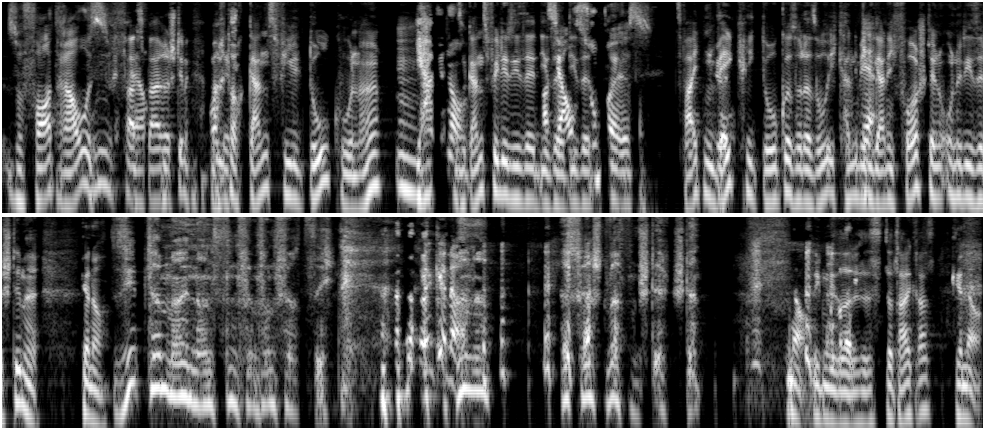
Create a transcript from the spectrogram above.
sofort raus. Unfassbare Stimme. Und- Macht doch ganz viel Doku, ne? Mhm. Ja, genau. Also ganz viele diese, diese, ja diese super ist. Zweiten Weltkrieg-Dokus oder so. Ich kann mir Ja. die gar nicht vorstellen ohne diese Stimme. Genau. 7. Mai 1945. genau. Es herrscht Waffenstillstand. Genau. Irgendwie so. Das ist total krass. Genau,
